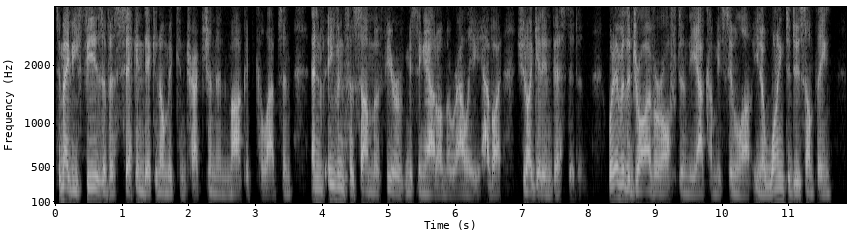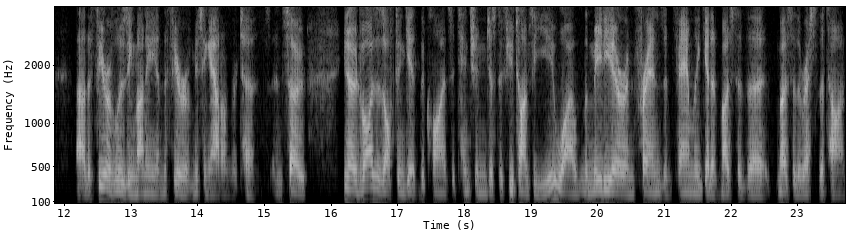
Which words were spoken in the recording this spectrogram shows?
to maybe fears of a second economic contraction and market collapse, and and even for some, a fear of missing out on the rally. Have I should I get invested? And whatever the driver, often the outcome is similar. You know, wanting to do something, uh, the fear of losing money, and the fear of missing out on returns. And so you know, advisors often get the client's attention just a few times a year, while the media and friends and family get it most of the most of the rest of the time.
